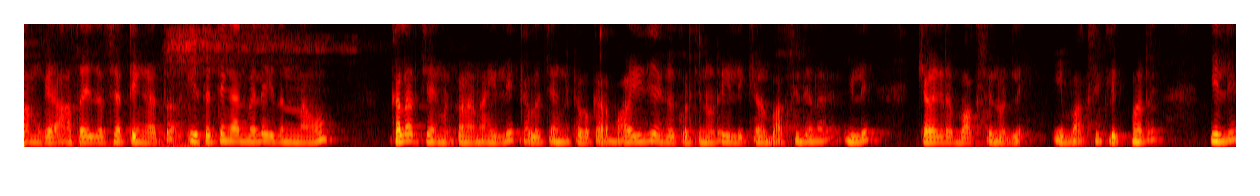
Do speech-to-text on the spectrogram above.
ನಮಗೆ ಆ ಸೈಜಲ್ಲಿ ಸೆಟ್ಟಿಂಗ್ ಆಯ್ತು. ಈ ಸೆಟ್ಟಿಂಗ್ ಆದಮೇಲೆ ಇದನ್ನು ನಾವು ಕಲರ್ ಚೇಂಜ್ ಮಾಡ್ಕೊಳ್ಳೋಣ ಇಲ್ಲಿ ಕಲರ್ ಚೇಂಜ್ ಮಾಡ್ಕೋಬೇಕಾದ್ರೆ ಭಾಳ ಈಸಿಯಾಗಿ ಹೇಳ್ಕೊಡ್ತೀನಿ ನೋಡಿರಿ. ಇಲ್ಲಿ ಕೆಳ ಬಾಕ್ಸ್ ಇದೆಯಲ್ಲ, ಇಲ್ಲಿ ಕೆಳಗಡೆ ಬಾಕ್ಸ್ ಇದೆ ನೋಡಲಿ. ಈ ಬಾಕ್ಸಿಗೆ ಕ್ಲಿಕ್ ಮಾಡಿರಿ. ಇಲ್ಲಿ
